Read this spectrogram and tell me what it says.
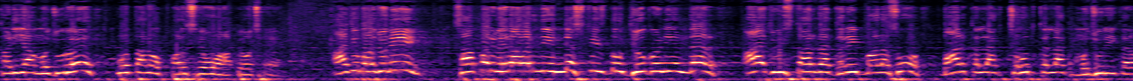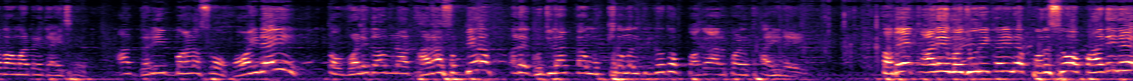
કડિયા મજૂરોએ પોતાનો પરસેવો આપ્યો છે. આજુબાજુની સાપર વેરાવળની ઇન્ડસ્ટ્રીઝ ઉદ્યોગોની અંદર આજ વિસ્તારના ગરીબ માણસો બાર કલાક, ચૌદ કલાક મજૂરી કરવા માટે જાય છે. આ ગરીબ માણસો હોય નહીં તો વડગામના ધારાસભ્ય અને ગુજરાતના મુખ્યમંત્રીનો તો પગાર પણ થાય નહીં. તમે કાળી મજૂરી કરીને પરસેવો પાડીને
